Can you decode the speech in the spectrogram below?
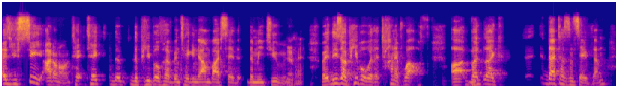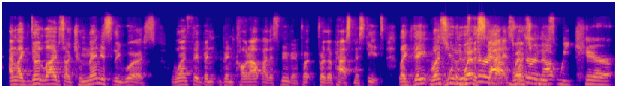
as you see, I don't know, take take the, the people who have been taken down by say the, the Me Too movement, right? These are people with a ton of wealth, uh, Mm-hmm. but like that doesn't save them, and like their lives are tremendously worse once they've been been called out by this movement for, for their past misdeeds. Like they once you lose whether the or status, not, whether you or lose, not we care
